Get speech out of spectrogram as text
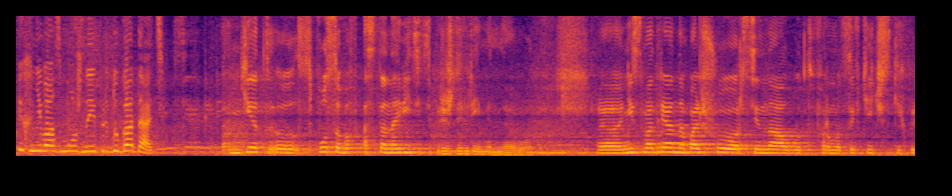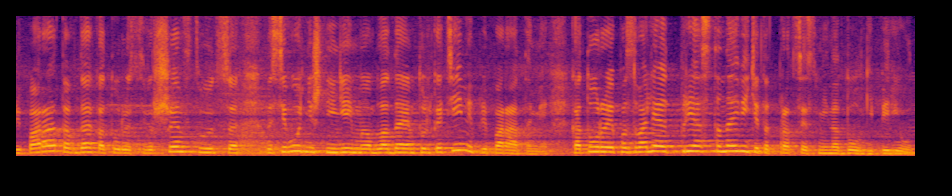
их невозможно и предугадать. Нет э, способов остановить эти преждевременные роды. Э, несмотря на большой арсенал вот фармацевтических препаратов, да, которые совершенствуются, на сегодняшний день мы обладаем только теми препаратами, которые позволяют приостановить этот процесс не на долгий период.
